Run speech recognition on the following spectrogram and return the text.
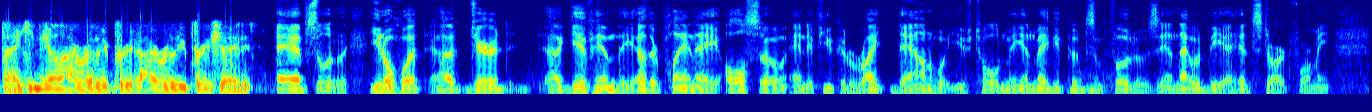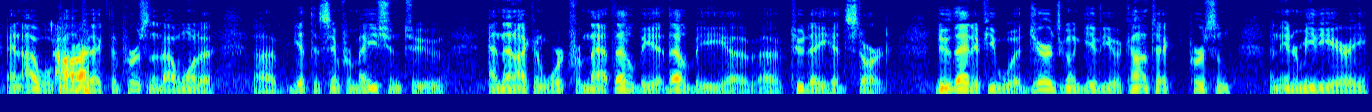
Thank you, Neil. I really, pre- I really appreciate it. Absolutely. You know what, uh, Jared? Uh, give him the other plan A also, and if you could write down what you've told me and maybe put some photos in, that would be a head start for me. And I will contact right. the person that I want to uh, get this information to, and then I can work from that. That'll be a, that'll be a, a two day head start. Do that if you would. Jared's going to give you a contact person, an intermediary,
